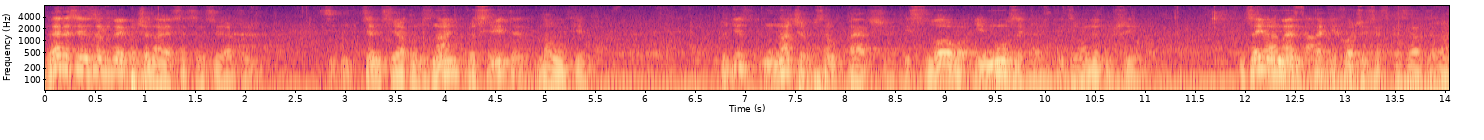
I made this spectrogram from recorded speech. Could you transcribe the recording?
Вересень завжди починається цим святом. Цим святом знань, просвіти, науки. Тоді начався вперше і слово, і музика, і дзвони душі. У цей момент так і хочеться сказати вам,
